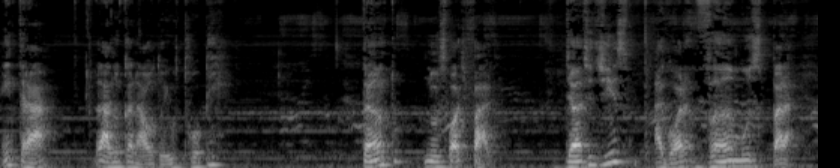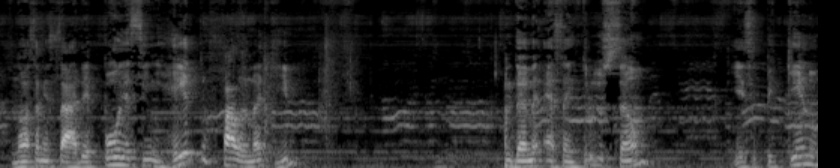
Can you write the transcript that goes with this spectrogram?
entrar lá no canal do YouTube, tanto no Spotify. Diante disso, agora vamos para nossa mensagem depois desse enredo falando aqui, dando essa introdução esse pequeno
